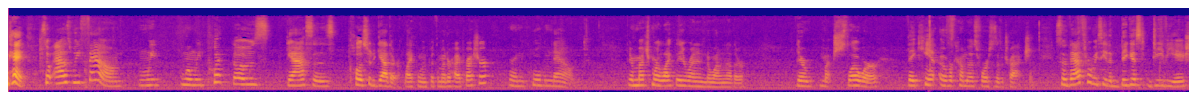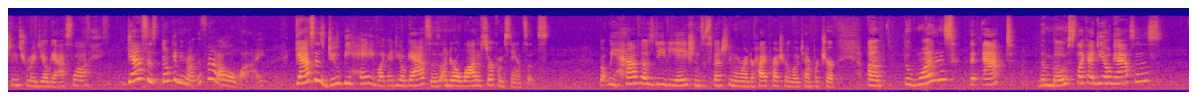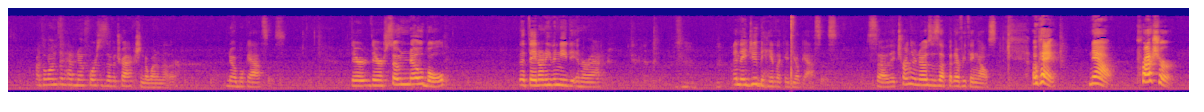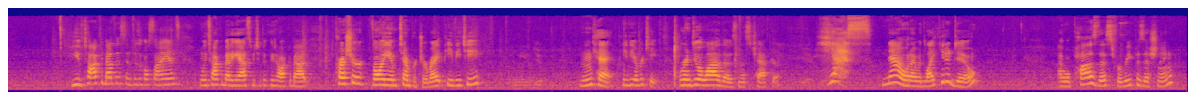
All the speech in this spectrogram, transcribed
Okay, so as we found, when we, when we put those gases closer together, like when we put them under high pressure or when we cool them down, they're much more likely to run into one another. They're much slower. They can't overcome those forces of attraction. So that's where we see the biggest deviations from ideal gas law. Gases, don't get me wrong, it's not all a lie. Gases do behave like ideal gases under a lot of circumstances. But we have those deviations, especially when we're under high pressure, low temperature. Um, the ones that act the most like ideal gases are the ones that have no forces of attraction to one another. Noble gases. They're, they're so noble that they don't even need to interact. And they do behave like ideal gases. So they turn their noses up at everything else. Okay, now, pressure. You've talked about this in physical science. When we talk about a gas, we typically talk about pressure, volume, temperature, right? PVT? Okay, PV over T. We're going to do a lot of those in this chapter. Yes! Now, what I would like you to do, I will pause this for repositioning.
